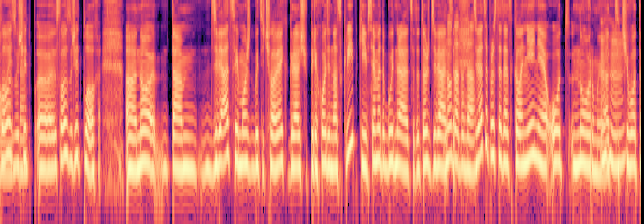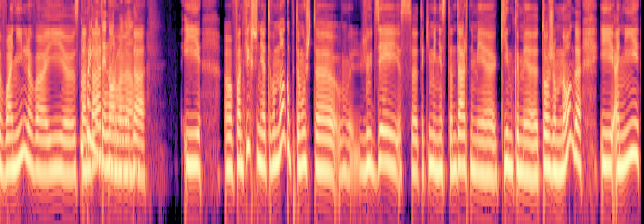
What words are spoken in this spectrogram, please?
слово звучит, э, слово звучит плохо. Э, но там девиацией может быть и человек, играющий в переходе на скрипке, и всем это будет нравиться. Это тоже девиация. Ну, да, да, да. Девиация просто это отклонение от нормы, угу. от чего-то ванильного и стандартного. Ну, принятой нормы, да. да. И э, в фанфикшене этого много, потому что людей с такими нестандартными кинками тоже много, и они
